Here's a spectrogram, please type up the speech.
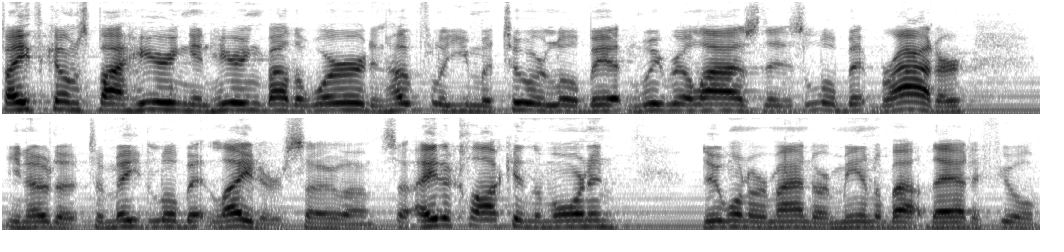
faith comes by hearing and hearing by the word, and hopefully you mature a little bit. And we realize that it's a little bit brighter you know, to, to meet a little bit later. So, um, so 8 o'clock in the morning, do want to remind our men about that if you'll,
